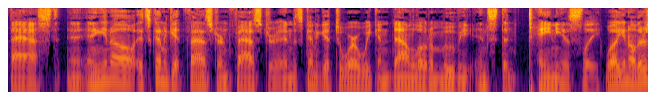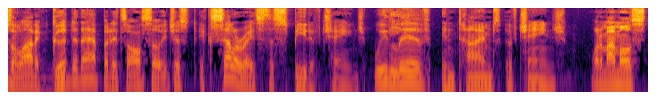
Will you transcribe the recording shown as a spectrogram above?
fast. And, and you know it's going to get faster and faster and it's going to get to where we can download a movie instantaneously. Well you know there's a lot of good to that but it's also it just accelerates the speed of change. We live in times of change. One of my most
